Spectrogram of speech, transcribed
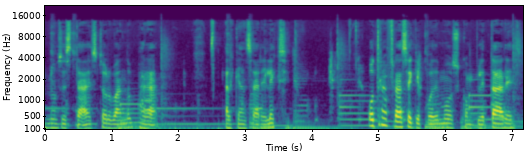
nos está estorbando para alcanzar el éxito. Otra frase que podemos completar es,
